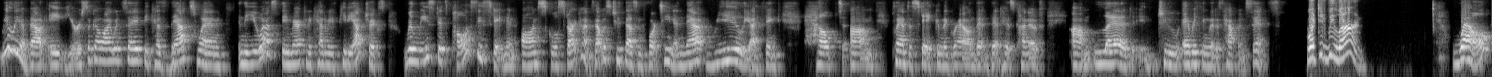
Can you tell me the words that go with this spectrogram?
really about eight years ago, I would say, because that's when in the US, the American Academy of Pediatrics released its policy statement on school start times. That was 2014. And that really, I think, helped um, plant a stake in the ground that, that has kind of um, led to everything that has happened since. What did we learn? Well,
